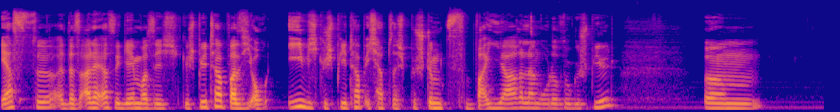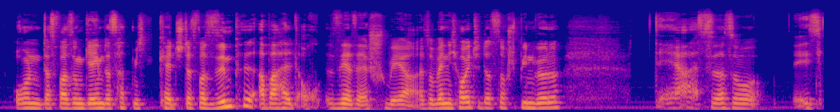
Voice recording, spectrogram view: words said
erste, das allererste Game, was ich gespielt habe, was ich auch ewig gespielt habe. Ich habe es bestimmt zwei Jahre lang oder so gespielt. Ähm, und das war so ein Game, das hat mich gecatcht. Das war simpel, aber halt auch sehr, sehr schwer. Also wenn ich heute das noch spielen würde, der, also ich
